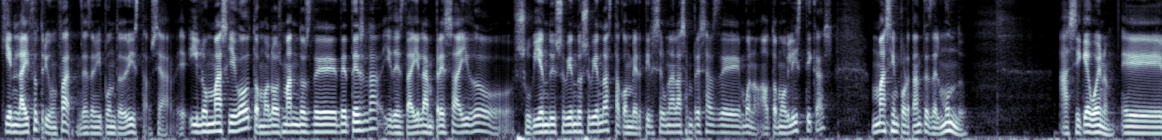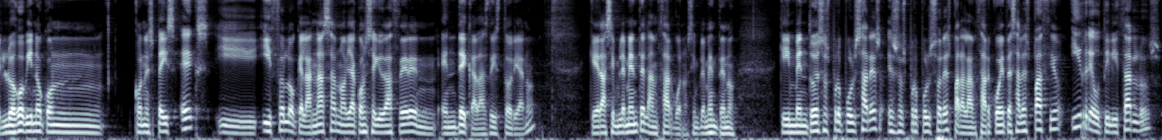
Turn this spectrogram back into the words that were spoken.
quien la hizo triunfar, desde mi punto de vista. O sea, Elon Musk llegó, tomó los mandos de, Tesla y desde ahí la empresa ha ido subiendo y subiendo, subiendo hasta convertirse en una de las empresas de, bueno, automovilísticas más importantes del mundo. Así que bueno, eh, luego vino con, con SpaceX y hizo lo que la NASA no había conseguido hacer en, en décadas de historia, ¿no? Que era simplemente lanzar, bueno, simplemente no que inventó esos propulsores, esos propulsores para lanzar cohetes al espacio y reutilizarlos,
